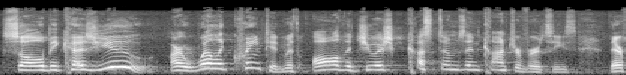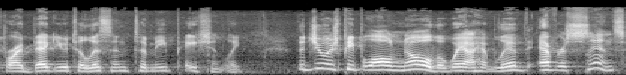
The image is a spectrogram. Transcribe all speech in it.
so because you are well acquainted with all the Jewish customs and controversies Therefore, I beg you to listen to me patiently. The Jewish people all know the way I have lived ever since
